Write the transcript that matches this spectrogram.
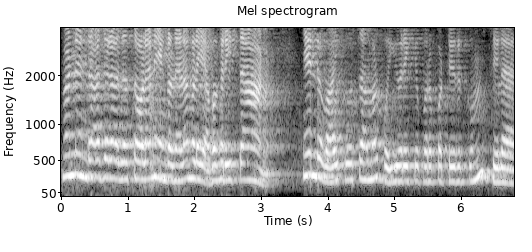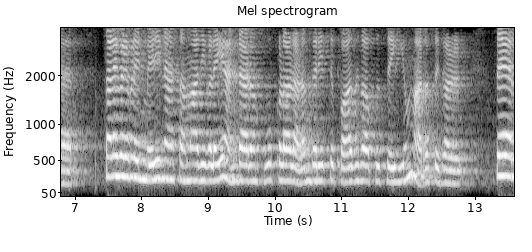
மன்னன் ராஜராஜ சோழன் எங்கள் நிலங்களை அபகரித்தான் என்று வாய்ப்பூசாமல் பொய்யுரைக்க புறப்பட்டிருக்கும் சிலர். தலைவர்களின் மெரினா சமாதிகளை அன்றாடம் பூக்களால் அலங்கரித்து பாதுகாப்பு செய்யும் அரசுகள். சேர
